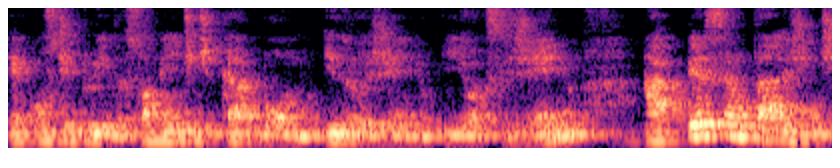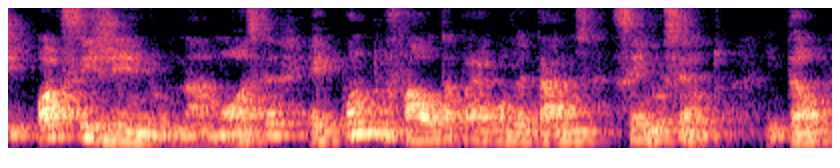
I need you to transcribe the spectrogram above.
é constituída somente de carbono, hidrogênio e oxigênio, a percentagem de oxigênio na amostra é quanto falta para completarmos 100%. Então,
